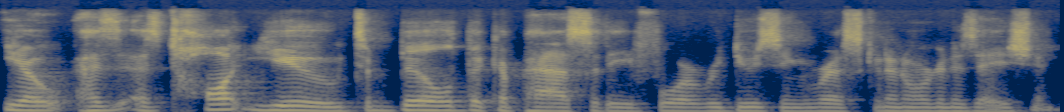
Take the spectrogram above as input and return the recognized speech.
you know has has taught you to build the capacity for reducing risk in an organization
